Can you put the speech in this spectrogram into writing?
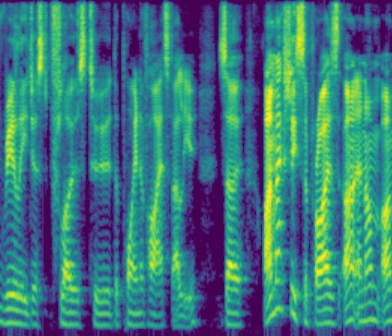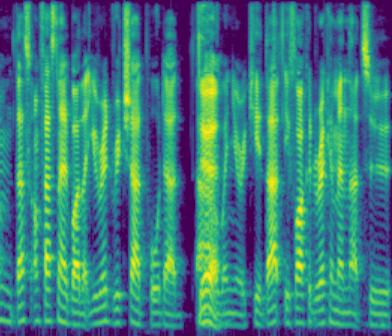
really just flows to the point of highest value. So I'm actually surprised, uh, and I'm I'm that's I'm fascinated by that. You read Rich Dad Poor Dad uh, Yeah. when you were a kid. That if I could recommend that to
